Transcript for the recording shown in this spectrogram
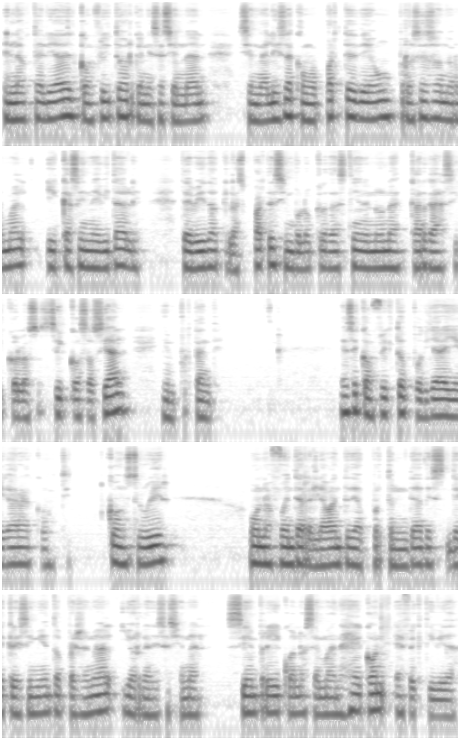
En la actualidad el conflicto organizacional se analiza como parte de un proceso normal y casi inevitable, debido a que las partes involucradas tienen una carga psicosocial importante ese conflicto pudiera llegar a construir una fuente relevante de oportunidades de crecimiento personal y organizacional, siempre y cuando se maneje con efectividad.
